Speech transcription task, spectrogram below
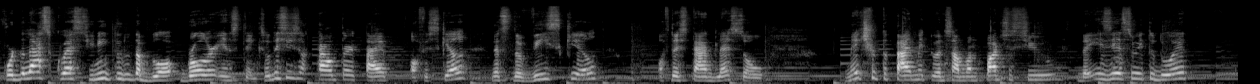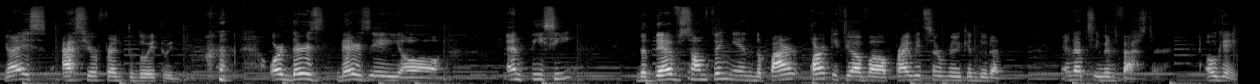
for the last quest, you need to do the Brawler Instinct. So this is a counter type of a skill. That's the V skill of the standless. So make sure to time it when someone punches you. The easiest way to do it, guys, ask your friend to do it with you. or there's there's a uh, NPC, the dev something in the par park. If you have a private server, you can do that, and that's even faster. Okay,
